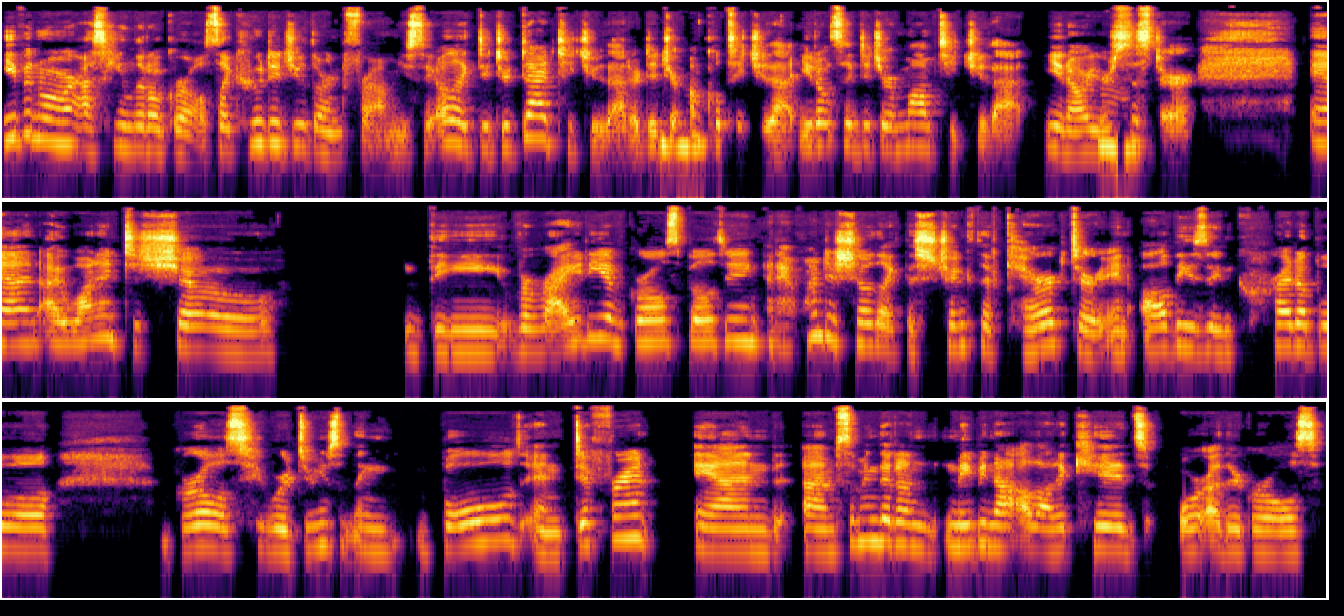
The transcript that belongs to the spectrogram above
even when we're asking little girls like who did you learn from you say oh like did your dad teach you that or did your mm-hmm. uncle teach you that you don't say did your mom teach you that you know or your mm-hmm. sister and i wanted to show the variety of girls building and i wanted to show like the strength of character in all these incredible girls who were doing something bold and different and um, something that um, maybe not a lot of kids or other girls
